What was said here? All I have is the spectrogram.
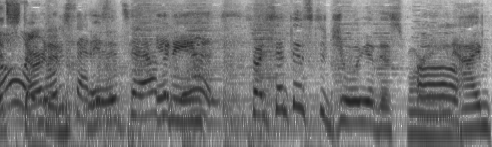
know, started. noticed that. It's happening. It is. So I sent this to Julia this morning. Oh. I'm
